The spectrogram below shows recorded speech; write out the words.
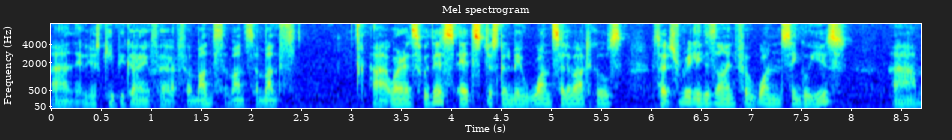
and it will just keep you going for, for months and months and months. Uh, whereas with this, it's just going to be one set of articles, so it's really designed for one single use. Um,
